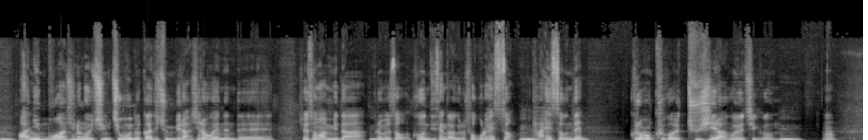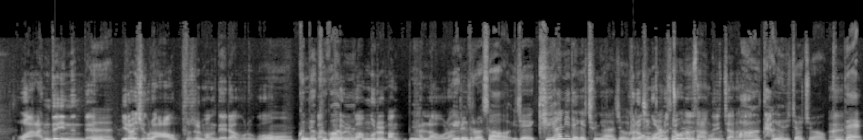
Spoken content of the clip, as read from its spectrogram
음. 아니 뭐 하시는 거예요? 지금, 지금 오늘까지 준비를 하시라고 했는데 죄송합니다. 그러면서 그건 네 생각으로 속으로 했어. 음. 다 했어. 근데 음. 그러면 그걸 주시라고요 지금. 음. 어? 와, 안 돼 있는데. 네. 이런 식으로 아웃풋을 막 내라 그러고. 어, 근데 그거는 결과물을 막 음, 달라고 하는. 예를 들어서 이제 기한이 되게 중요하죠. 그런 걸로 쪼는 사람들. 있잖아요. 아, 당연히 쪼죠. 네. 근데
